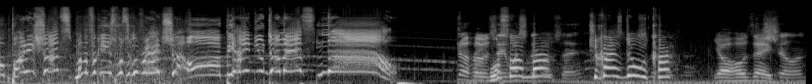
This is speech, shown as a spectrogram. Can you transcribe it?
Oh, body shots? Motherfucker, you supposed to go for a headshot. Oh, behind you, dumbass. No. No, Jose, What's up, bro? Jose? What you guys doing, car? Yo, Jose. Chilling.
